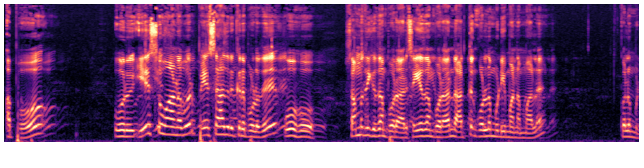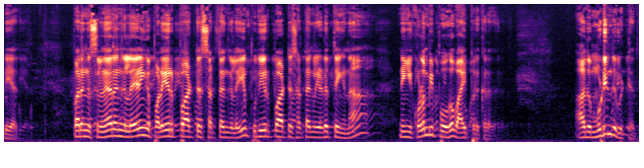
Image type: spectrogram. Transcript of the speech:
அப்போ ஒரு இயேசுவானவர் பேசாது இருக்கிற பொழுது ஓஹோ சம்மதிக்க தான் போறாரு செய்ய தான் போகிறாருன்னு அர்த்தம் கொள்ள முடியுமா நம்மால? கொள்ள முடியாது. பாருங்க சில நேரங்களில் நீங்க பழைய ஏற்பாட்டு சட்டங்களையும் புதிய ஏற்பாட்டு சட்டங்களை எடுத்தீங்கன்னா நீங்கள் குழம்பி போக வாய்ப்பு இருக்கிறது அது முடிந்து விட்டது.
